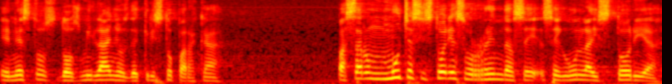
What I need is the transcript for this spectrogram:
en estos dos mil años de Cristo para acá. Pasaron muchas historias horrendas eh, según la historia.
